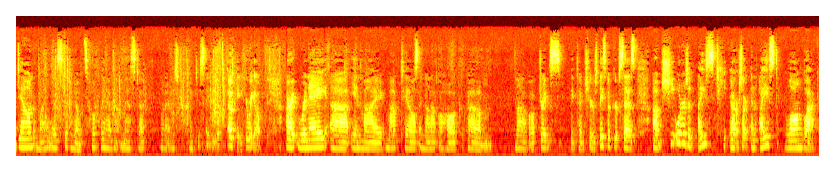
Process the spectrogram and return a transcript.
down my list of notes. Hopefully, I have not messed up what I was trying to say to you. Okay, here we go. All right, Renee uh, in my mocktails and non-alcoholic um, non-alcoholic drinks big time cheers Facebook group says um, she orders an iced tea, uh, sorry an iced long black.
